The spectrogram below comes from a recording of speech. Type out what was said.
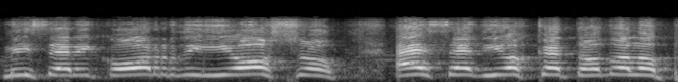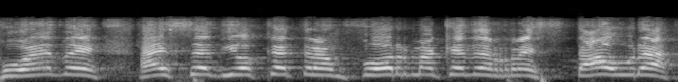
misericordioso, a ese Dios que todo lo puede, a ese Dios que transforma, que restaura,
